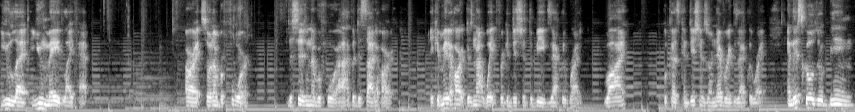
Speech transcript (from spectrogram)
You let you made life happen. All right. So number four, decision number four. I have a decided heart. A committed heart does not wait for conditions to be exactly right. Why? Because conditions are never exactly right. And this goes with being,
